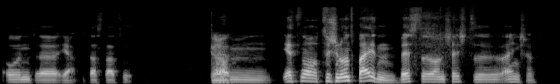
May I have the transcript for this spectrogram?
Und äh, ja, das dazu. genau. Ähm, jetzt noch zwischen uns beiden, beste und schlechteste Eigenschaft.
